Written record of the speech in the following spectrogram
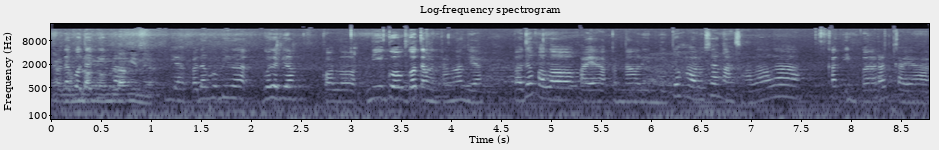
padahal gue udah bilang ya? iya padahal gue bilang gue udah bilang kalau ini gue gue terang-terangan ya. Padahal kalau kayak kenalin gitu harusnya nggak salah lah. Kan ibarat kayak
